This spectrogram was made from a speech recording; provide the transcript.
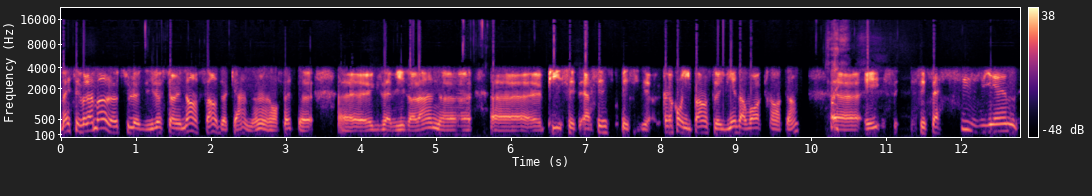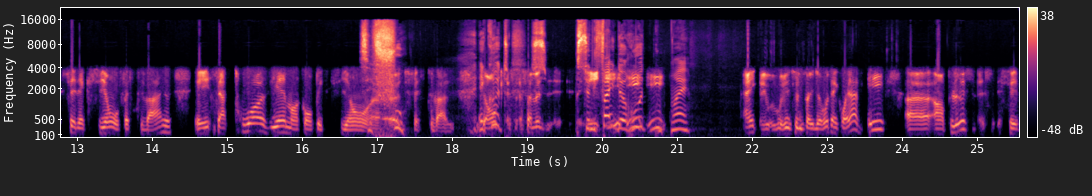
Ben c'est vraiment là, tu l'as dit, là, c'est un enfant de Cannes, hein, en fait, euh, euh, Xavier Dolan. Euh, puis c'est assez spécial. Quand on y pense, là, il vient d'avoir 30 ans. Et c'est- sa sixième sélection au festival et sa troisième en compétition du festival. festival. Écoute, c'est une feuille de route. ouais. Oui, c'est une feuille de route incroyable. Et euh, en plus, c'est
